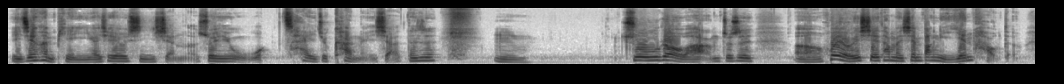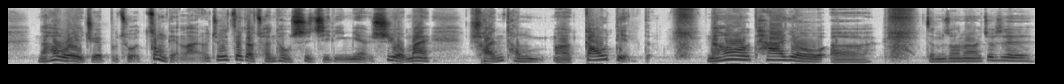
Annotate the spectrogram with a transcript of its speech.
已经很便宜，而且又新鲜了，所以我菜就看了一下，但是，嗯，猪肉啊，就是呃，会有一些他们先帮你腌好的，然后我也觉得不错。重点来了，就是这个传统市集里面是有卖传统呃糕点的，然后它有呃。怎么说呢？就是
